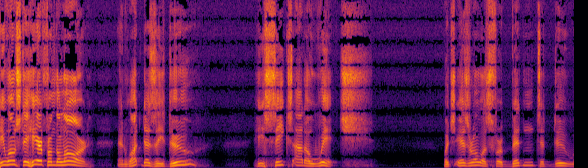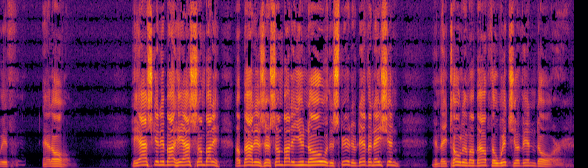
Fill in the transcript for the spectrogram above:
He wants to hear from the Lord. And what does he do? He seeks out a witch, which Israel was forbidden to do with at all. He asked anybody, he asked somebody about, is there somebody you know with the spirit of divination? And they told him about the witch of Endor.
